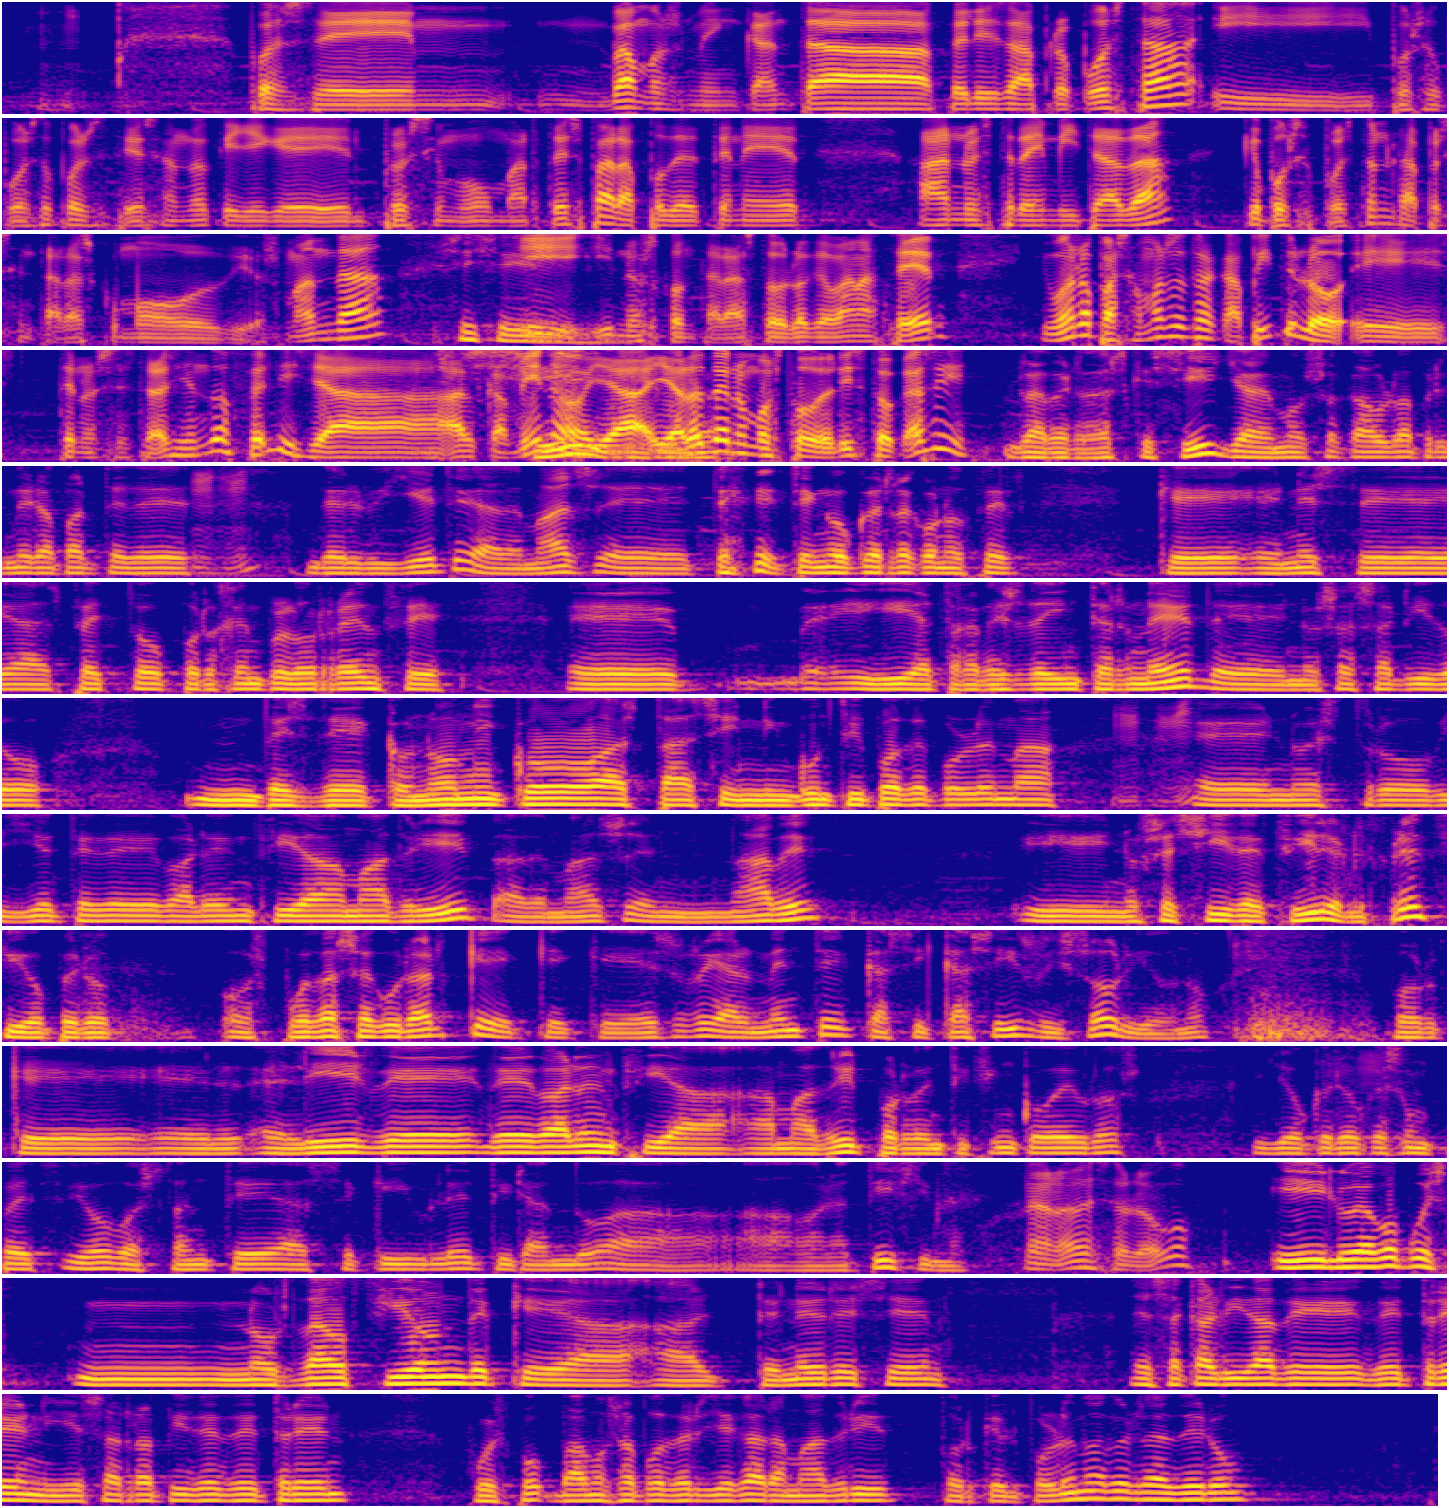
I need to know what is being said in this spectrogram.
Pues eh, vamos, me encanta feliz la propuesta y por supuesto pues estoy deseando que llegue el próximo martes para poder tener a nuestra invitada, que por supuesto nos la presentarás como Dios manda Y, nos contarás todo lo que van a hacer. Y bueno, pasamos a otro capítulo. Eh, te nos estás yendo feliz ya al camino, ya, ya lo tenemos todo listo casi. La verdad es que sí, ya hemos sacado la primera parte del billete, además eh, tengo que reconocer que en este aspecto, por ejemplo, Renfe eh, y a través de Internet eh, nos ha salido mm, desde económico hasta sin ningún tipo de problema eh, nuestro billete de Valencia a Madrid, además en nave, y no sé si decir el precio, pero os puedo asegurar que, que, es realmente casi casi irrisorio, ¿no? Porque el, ir de, de Valencia a Madrid por 25 euros yo creo que es un precio bastante asequible tirando a, baratísimo. No, no, desde luego. Y luego pues mm, nos da opción de que al tener ese esa calidad de, tren y esa rapidez de tren, pues vamos a poder llegar a Madrid, porque el problema verdadero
